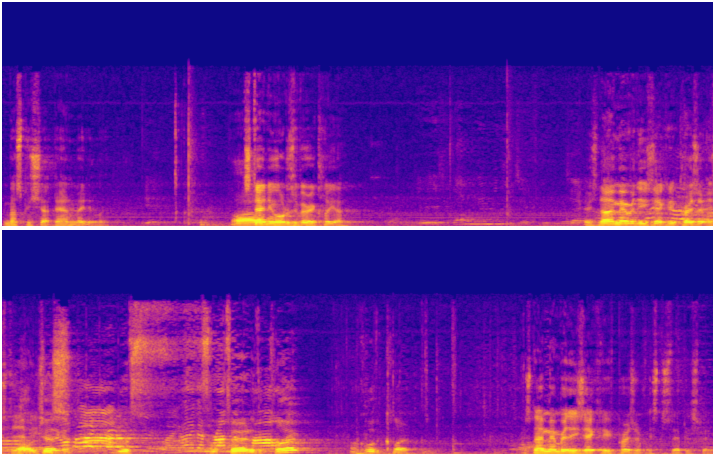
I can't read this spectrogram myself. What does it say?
It must be shut down immediately. Standing orders are very clear. There's no member of the executive president, Mr. I'll just Speaker. ref- refer to the clerk. I'll call the clerk. There's no member of the executive president, Mr. Deputy Speaker.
